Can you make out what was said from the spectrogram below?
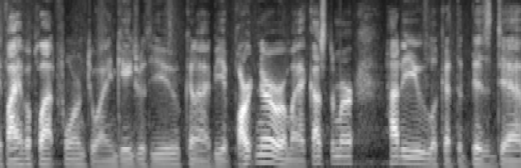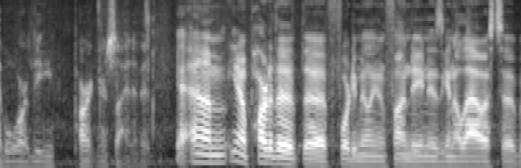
if I have a platform, do I engage with you? Can I be a partner or am I a customer? How do you look at the biz dev or the partner side of it? Yeah, um, you know, part of the, the 40 million funding is going to allow us to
